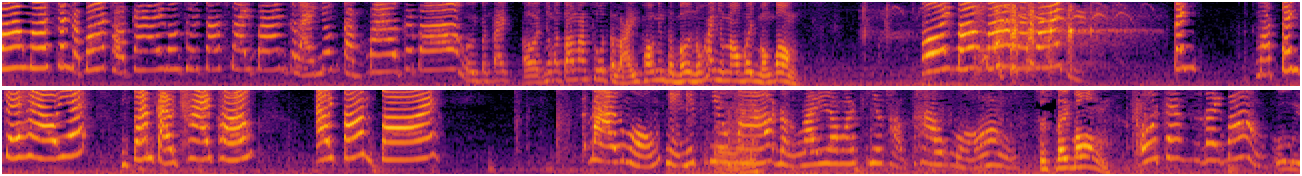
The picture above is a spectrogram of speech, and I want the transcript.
បងមកសិនតបងត្រូវកាយបងជួយតថ្លៃបានកន្លែងខ្ញុំតាមបើកឯបង អុយ ប៉ុន្តែអឺខ្ញុំអត់តាន់បានសួរតម្លៃផងខ្ញុំទៅមើលនោះហើយខ្ញុំមកវិញហ្មងបងអូយបងបងមកវិញតែញមកតែញគេហើយមិនតាន់កៅឆាយផងឲ្យតមតឯងក្តៅហ្មងថ្ងៃនេះភ្ញៀវមកដឹងឡៃឡងឲ្យភ្ញៀវថោកថោកហ្មងសួស្ដីបងអូចាស្ដីបងអូយ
